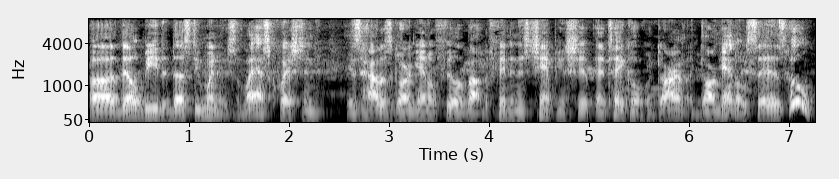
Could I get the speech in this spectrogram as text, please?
uh, they'll be the dusty winners. The last question is how does Gargano feel about defending his championship at Takeover? Gar- Gargano says who?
